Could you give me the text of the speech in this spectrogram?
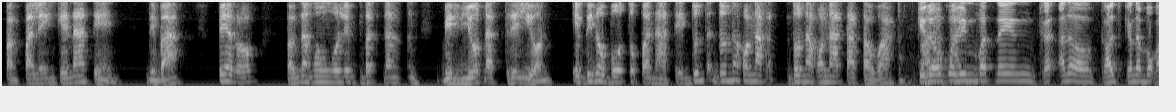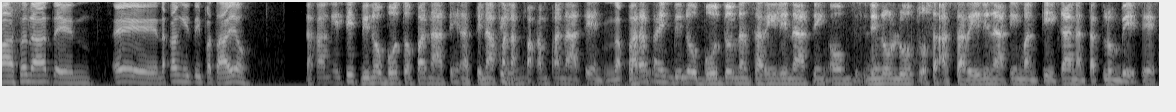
pangpalengke natin, 'di ba? Pero pag nangungulimbat ng bilyon at trilyon, eh binoboto pa natin. Doon doon ako na, doon ako natatawa. Kinukulimbat na yung ka- ano, ka- kanabukasan natin, eh nakangiti pa tayo. Nakangiti, binoboto pa natin at pinapalakpakan pa natin. Naku Para tayong binobodo ng sarili nating o ninuluto sa sarili nating mantika ng tatlong beses.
